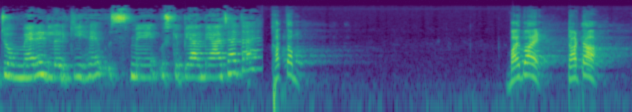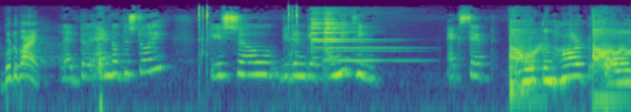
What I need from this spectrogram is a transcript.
जो मैरिड लड़की है उसमें उसके प्यार में आ जाता है। खत्म। Bye bye tata goodbye at the end of the story Keshav didn't get anything except broken heart और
